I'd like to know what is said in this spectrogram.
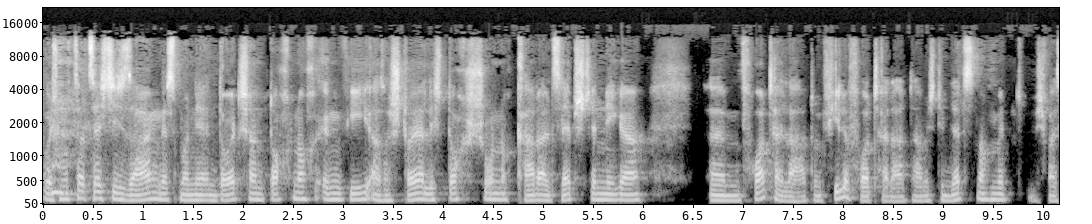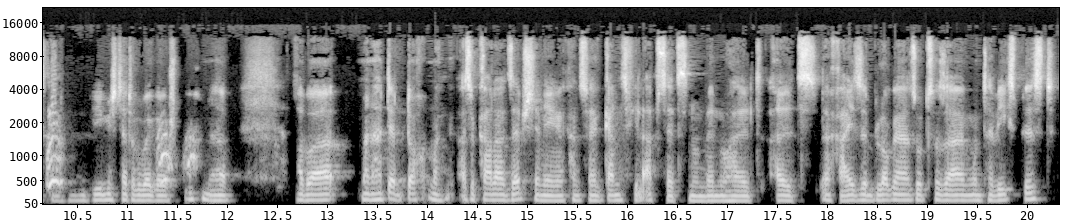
Aber ich muss tatsächlich sagen, dass man ja in Deutschland doch noch irgendwie, also steuerlich doch schon noch gerade als Selbstständiger ähm, Vorteile hat und viele Vorteile hat. Da habe ich dem letzten noch mit, ich weiß gar nicht, wem ich darüber gesprochen habe, aber man hat ja doch, man, also gerade als Selbstständiger kannst du ja ganz viel absetzen und wenn du halt als Reiseblogger sozusagen unterwegs bist,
